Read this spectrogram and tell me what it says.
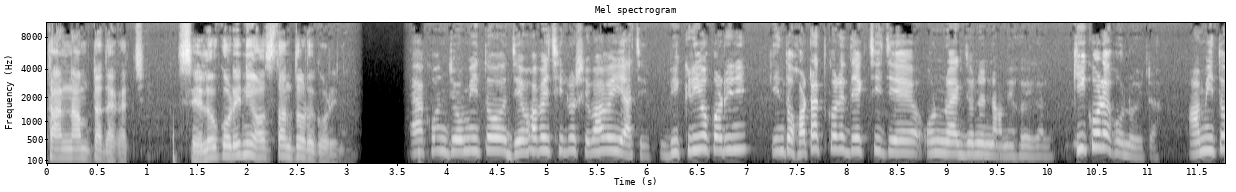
তার নামটা দেখাচ্ছে। সেলও করিনি, হস্তান্তরও করিনি। এখন জমি তো যেভাবে ছিল সেভাবেই আছে। বিক্রিও করিনি, কিন্তু হঠাৎ করে দেখছি যে অন্য একজনের নামে হয়ে গেল। কি করে হলো এটা? আমি তো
